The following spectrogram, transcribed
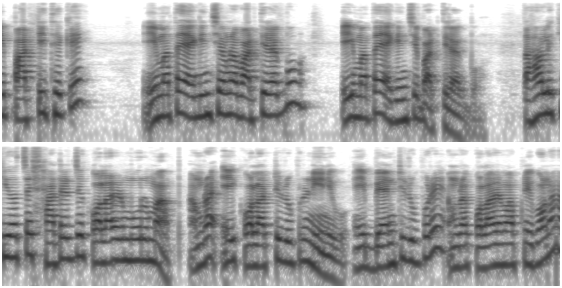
এই পার্টটি থেকে এই মাথায় এক ইঞ্চি আমরা বাড়তি রাখব, এই মাথায় এক ইঞ্চি বাড়তি রাখব। তাহলে কি হচ্ছে? শার্টের যে কলারের মূল মাপ, আমরা এই কলারটির উপরে নিয়ে নিব। এই ব্যান্ডটির উপরে আমরা কলারের মাপ নিব না।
